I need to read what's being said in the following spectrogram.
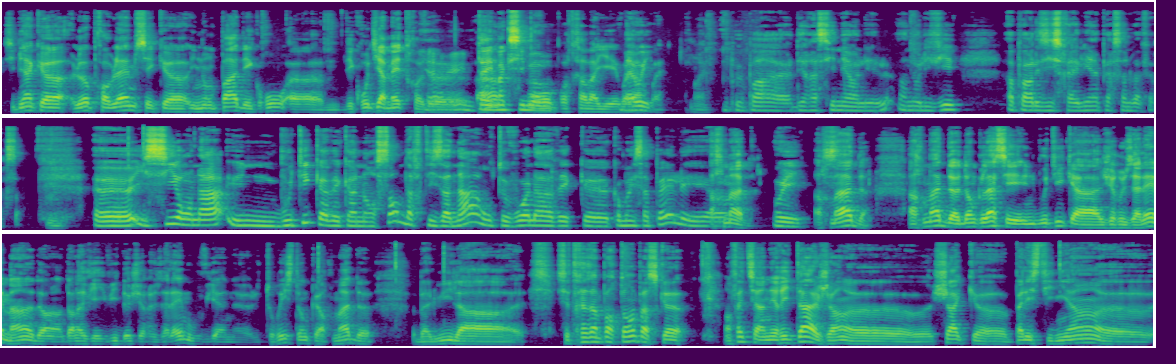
Si bien que le problème, c'est qu'ils n'ont pas des gros, euh, des gros diamètres de, une taille hein, maximum. Pour, pour travailler. Bah Voilà, oui. ouais. On ne peut pas déraciner un, un olivier À part les Israéliens, personne ne va faire ça. Mm. Euh, ici, on a une boutique avec un ensemble d'artisanat. On te voit là avec, euh, comment il s'appelle et, euh, Ahmad. Oui. Ahmad, Ahmad, donc là c'est une boutique à Jérusalem, hein, dans, dans la vieille ville de Jérusalem où viennent les touristes. Donc Ahmad, bah, lui, a... c'est très important parce que en fait c'est un héritage. hein, chaque Palestinien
